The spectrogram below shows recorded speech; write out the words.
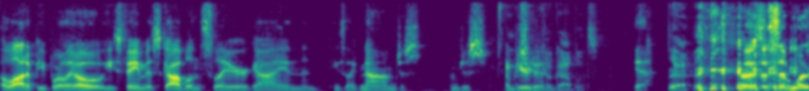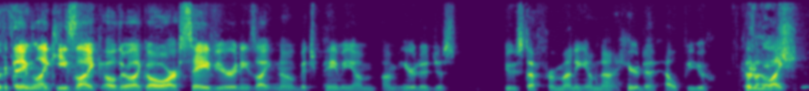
a lot of people are like, "Oh, he's famous Goblin Slayer guy," and then he's like, "Nah, I'm just, I'm just I'm just here to." kill goblins. Yeah. Yeah. So it's a similar thing. Like he's like, "Oh, they're like, oh, our savior," and he's like, "No, bitch, pay me. I'm, I'm here to just do stuff for money. I'm not here to help you because I much. like you."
